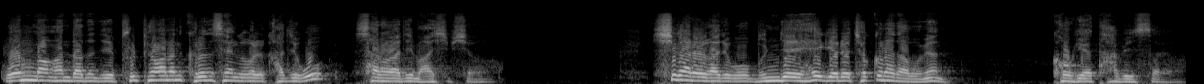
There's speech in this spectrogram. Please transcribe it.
원망한다든지 불평하는 그런 생각을 가지고 살아가지 마십시오. 시간을 가지고 문제 해결에 접근하다 보면 거기에 답이 있어요.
